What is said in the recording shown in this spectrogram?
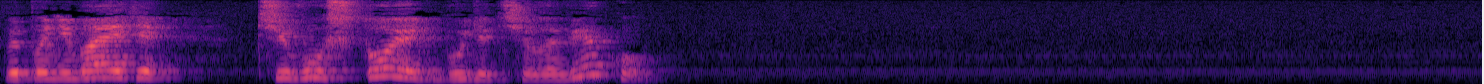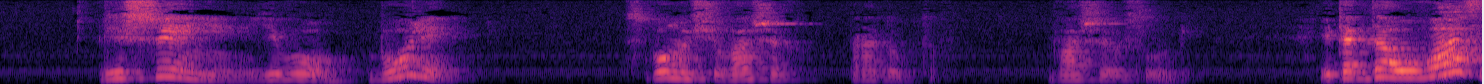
вы понимаете, чего стоить будет человеку, решение его боли с помощью ваших продуктов, вашей услуги. И тогда у вас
